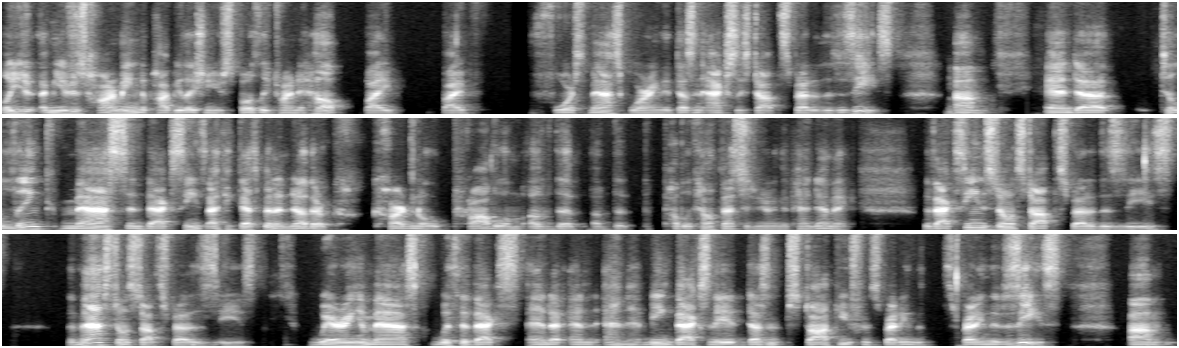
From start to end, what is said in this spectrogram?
well you, i mean you're just harming the population you're supposedly trying to help by by forced mask wearing that doesn't actually stop the spread of the disease mm-hmm. um, and uh, to link masks and vaccines i think that's been another cardinal problem of the of the public health messaging during the pandemic The vaccines don't stop the spread of the disease. The masks don't stop the spread of the disease. Wearing a mask with the vaccine and, and, and being vaccinated doesn't stop you from spreading the, spreading the disease. Um,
